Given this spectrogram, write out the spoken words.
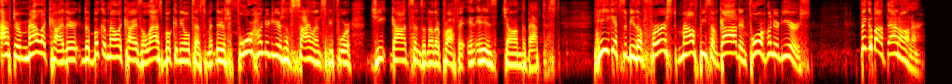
After Malachi, there, the book of Malachi is the last book in the Old Testament. There's 400 years of silence before G, God sends another prophet, and it is John the Baptist. He gets to be the first mouthpiece of God in 400 years. Think about that honor.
